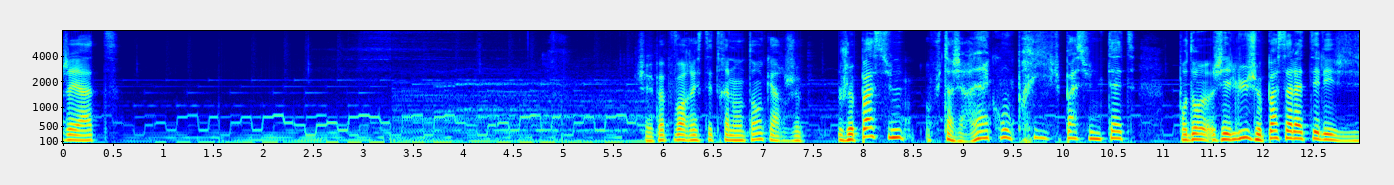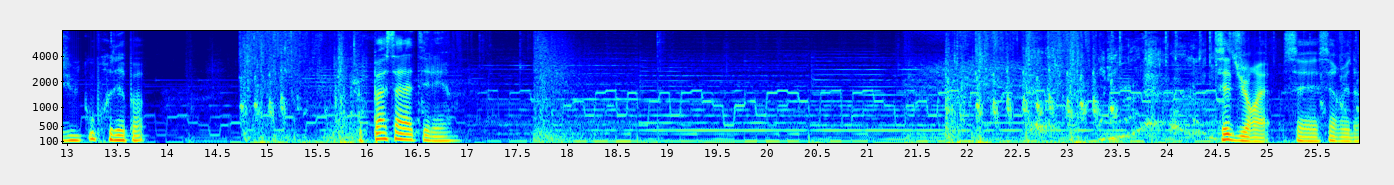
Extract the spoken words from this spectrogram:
Bonjour Ajayat. Je vais pas pouvoir rester très longtemps car je, je passe une... Oh putain, j'ai rien compris. Je passe une tête. Pendant... J'ai lu je passe à la télé. Je ne comprenais pas. Je passe à la télé. C'est dur, ouais. C'est rude.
